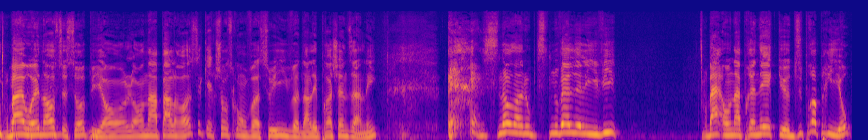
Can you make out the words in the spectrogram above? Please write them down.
Ben oui, non, c'est ça. Puis on, on en parlera. C'est quelque chose qu'on va suivre dans les prochaines années. Sinon, dans nos petites nouvelles de Lévis, ben, on apprenait que Duproprio,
